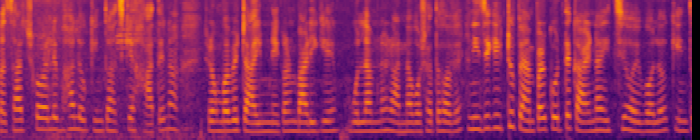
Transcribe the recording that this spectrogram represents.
ম্যাসাজ করালে ভালো, কিন্তু আজকে হাতে না সেরকমভাবে টাইম নেই। কারণ বাড়ি গিয়ে বললাম না, রান্না বসাতে হবে। নিজেকে একটু প্যাম্পার করতে কার না ইচ্ছে হয় বলো? কিন্তু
